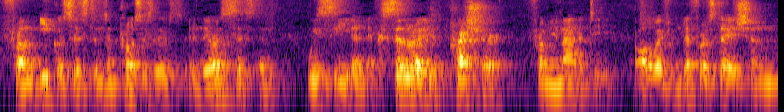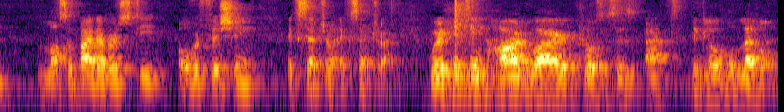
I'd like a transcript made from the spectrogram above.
from ecosystems and processes in the Earth system, we see an accelerated pressure from humanity, all the way from deforestation, loss of biodiversity, overfishing, etc., etc. We're hitting hardwired processes at the global level.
